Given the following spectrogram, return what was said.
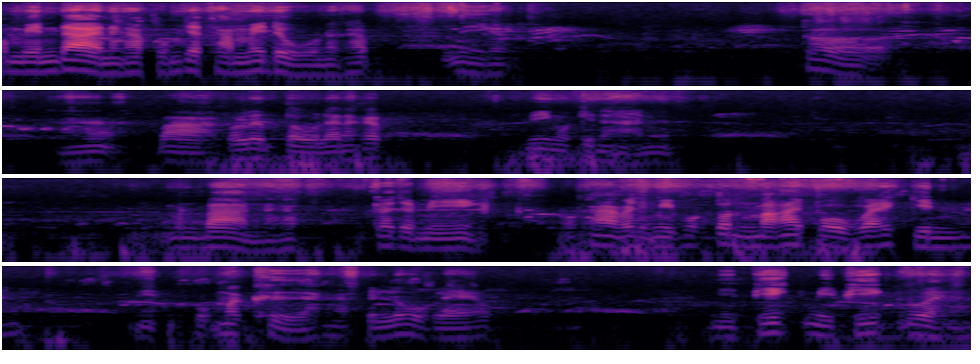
อมเมนต์ได้นะครับ ผมจะทำให้ดูนะครับ นี่ครับ ก็นะฮะปลาก็เริ่มโตแล้วนะครับ วิ่งมากินอาหารมันบ้านนะครับ ก็จะมีข้างก็จะมีพวกต้นไม้ปลูกไว้กินนี่พวกมะเขือนะครับเป็นลูกแล้ว มีพริกมีพริกด้วยนะ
